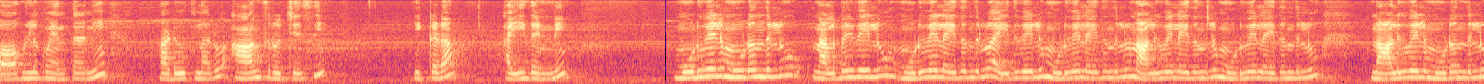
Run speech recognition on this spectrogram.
బాహుళ్ళకు ఎంత అని అడుగుతున్నారు. ఆన్సర్ వచ్చేసి ఇక్కడ ఐదండి. మూడు వేల మూడు వందలు నలభై వేలు మూడు వేల ఐదు వందలు ఐదు వేలు మూడు వేల ఐదు వందలు నాలుగు వేల ఐదు వందలు మూడు వేల ఐదు వందలు నాలుగు వేల మూడు వందలు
